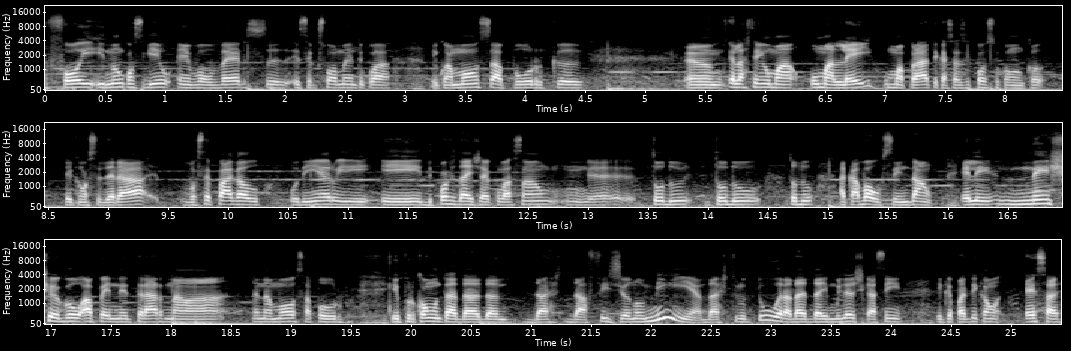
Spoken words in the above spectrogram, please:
foi e não conseguiu envolver-se sexualmente com a, com a moça porque um, elas têm uma, uma lei, uma prática, se assim posso e considerar, você paga o, o dinheiro e, e, depois da ejaculação é, tudo, tudo, tudo acabou-se. Então, ele nem chegou a penetrar na, na moça por, e por conta da, da, da, da fisionomia, da estrutura da, das mulheres que assim e que praticam essas,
